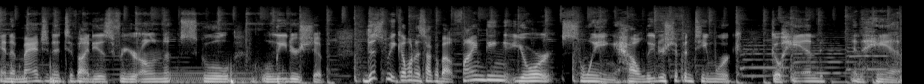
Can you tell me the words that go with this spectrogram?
and imaginative ideas for your own school leadership. This week, I want to talk about finding your swing, how leadership and teamwork go hand in hand.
